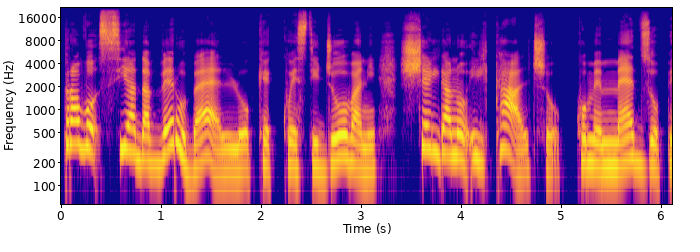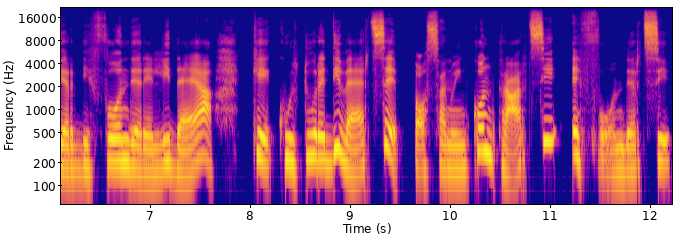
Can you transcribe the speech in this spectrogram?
Trovo sia davvero bello che questi giovani scelgano il calcio come mezzo per diffondere l'idea che culture diverse possano incontrarsi e fondersi.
